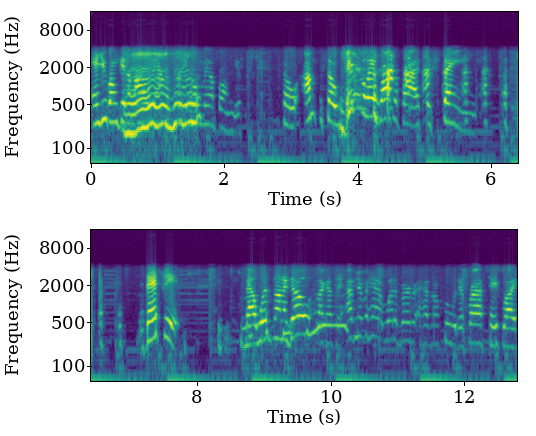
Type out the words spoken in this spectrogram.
and you're gonna get them all down so they don't limp on you. So I'm so Chick Fil A waffle fries is stained. That's it. Now what's gonna go? Like I said, I've never had Whataburger. I have no clue what their fries taste like.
